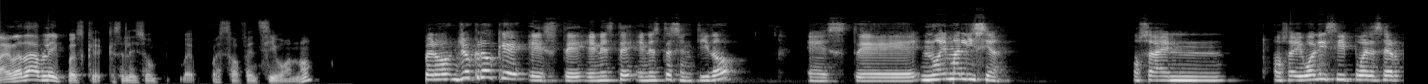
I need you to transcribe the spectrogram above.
agradable y pues que, se le hizo eh, pues ofensivo, ¿no? Pero yo creo que este, en este, en este sentido, este, no hay malicia. O sea, en, o sea, igual y sí puede ser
